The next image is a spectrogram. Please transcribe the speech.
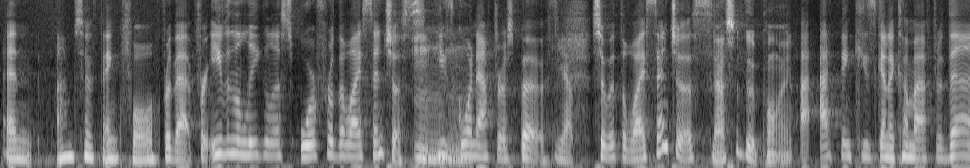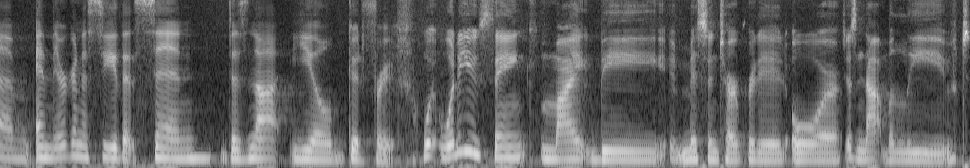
And I'm so thankful for that for even the legalist or for the licentious. Mm-hmm. He's going after us both. Yep. So with the licentious, That's a good point. I, I think he's going to come after them and they're going to see that sin does not yield good fruit. What, what do you think might be misinterpreted or just not believed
